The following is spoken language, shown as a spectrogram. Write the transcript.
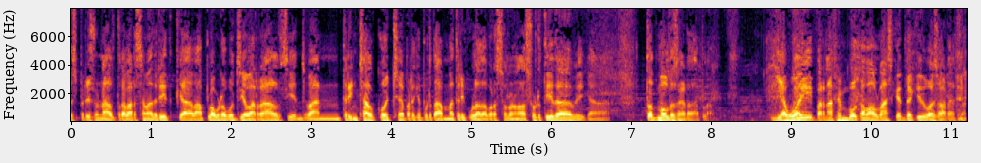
després un altre Barça-Madrid que va ploure bots i barrals i ens van trinxar el cotxe perquè portàvem matrícula de Barcelona a la sortida, vull que tot molt desagradable. I avui, per anar fent boca amb el bàsquet d'aquí dues hores, no?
